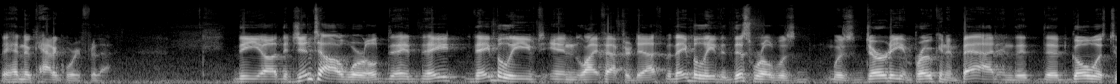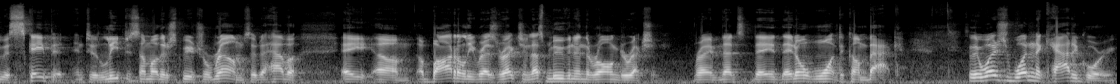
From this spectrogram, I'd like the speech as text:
They had no category for that. The, uh, the Gentile world, they, they, they believed in life after death, but they believed that this world was was dirty and broken and bad, and the, the goal was to escape it and to leap to some other spiritual realm. So to have a, a, um, a bodily resurrection, that's moving in the wrong direction, right? That's, they, they don't want to come back. So there was, wasn't a category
